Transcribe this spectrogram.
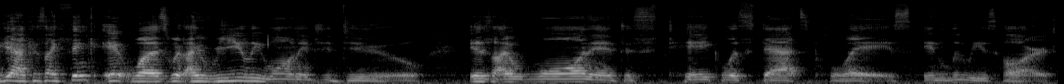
Yeah, because I think it was what I really wanted to do is I wanted to take Lestat's place in Louis's heart,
